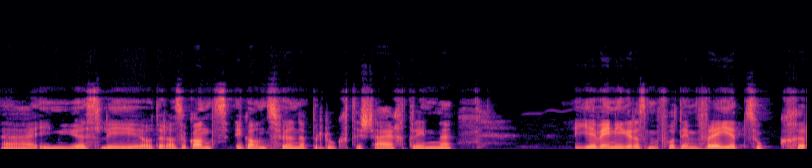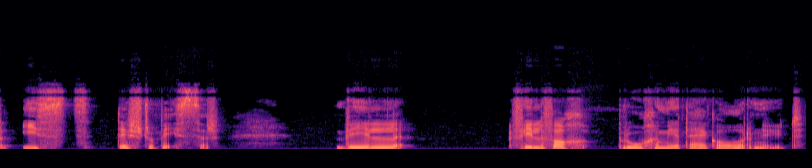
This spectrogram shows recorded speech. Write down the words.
äh, im Müsli oder also ganz, in ganz vielen Produkten ist eigentlich drin. Je weniger dass man von dem freien Zucker isst, desto besser. Weil vielfach brauchen wir den gar nicht.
